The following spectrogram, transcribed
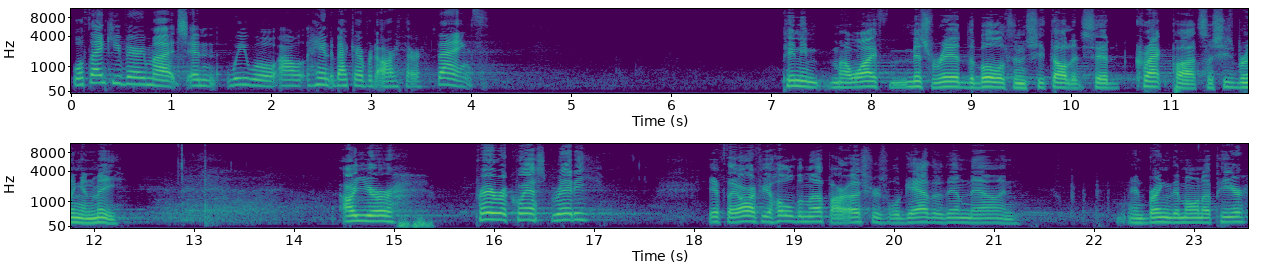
Well, thank you very much, and we will. I'll hand it back over to Arthur. Thanks. Penny, my wife, misread the bulletin. She thought it said crackpot, so she's bringing me. Are your prayer requests ready? If they are, if you hold them up, our ushers will gather them now and, and bring them on up here.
